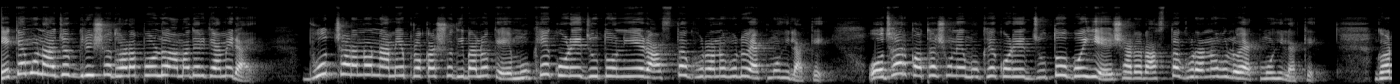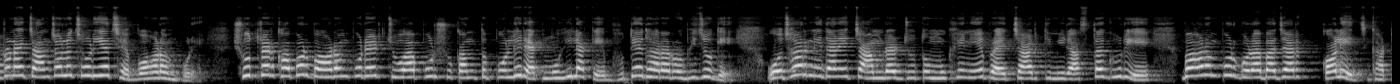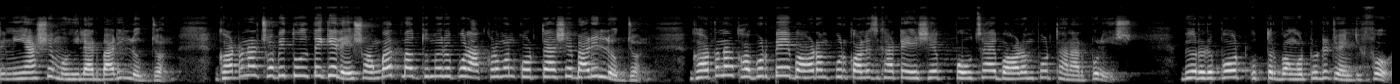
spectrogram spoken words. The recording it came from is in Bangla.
এ কেমন আজব দৃশ্য ধরা পড়ল আমাদের ক্যামেরায়? ভূত ছড়ানোর নামে প্রকাশ্য দিবালোকে মুখে করে জুতো নিয়ে রাস্তা ঘোরানো হলো এক মহিলাকে। ওঝার কথা শুনে মুখে করে জুতো বইয়ে সারা রাস্তা ঘোরানো হলো এক মহিলাকে। ঘটনায় চাঞ্চল্য ছড়িয়েছে বহরমপুরে। সূত্রের খবর, বহরমপুরের চুয়াপুর সুকান্তপল্লীর এক মহিলাকে ভূতে ধরার অভিযোগে ওঝার নিদানে চামড়ার জুতো মুখে নিয়ে প্রায় চার কিমি রাস্তা ঘুরিয়ে বহরমপুর গোড়াবাজার কলেজ ঘাটে নিয়ে আসে মহিলার বাড়ির লোকজন। ঘটনার ছবি তুলতে গেলে সংবাদ মাধ্যমের উপর আক্রমণ করতে আসে বাড়ির লোকজন। ঘটনার খবর পেয়ে বহরমপুর কলেজ ঘাটে এসে পৌঁছায় বহরমপুর থানার police. Bureau report, Uttarbanga today twenty four.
